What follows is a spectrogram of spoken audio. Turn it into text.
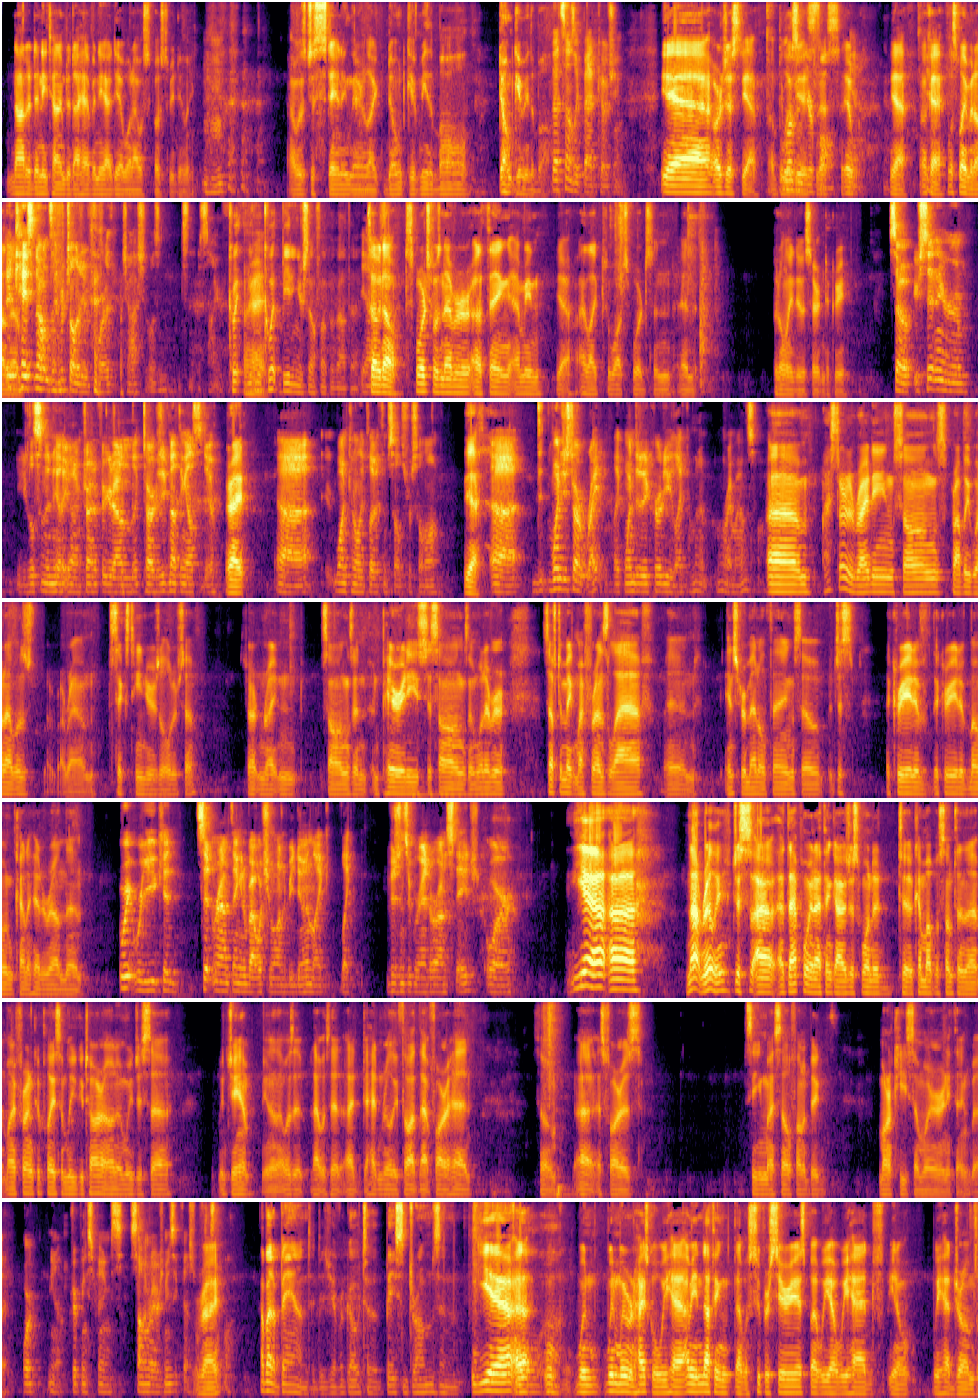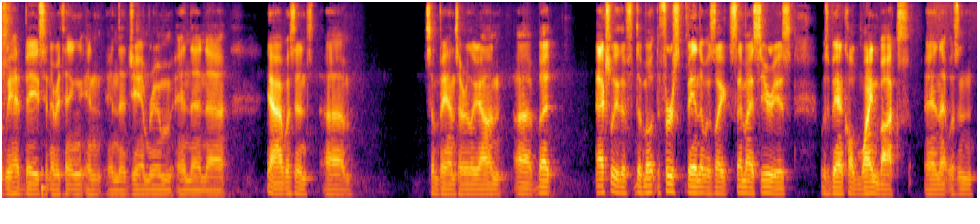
not at any time did I have any idea what I was supposed to be doing. Mm-hmm. I was just standing there like, "Don't give me the ball. Don't give me the ball." That sounds like bad coaching. Yeah, or just yeah, wasn't your obliviousness. fault. It- Yeah. yeah. Okay. Let's blame it on that. In them. case no one's ever told you before, Josh, it wasn't. It's, it's not your fault. Quit, you can quit beating yourself up about that. Yeah. So no, sports was never a thing. I mean, yeah, I like to watch sports and and, but only to a certain degree. So you're sitting in your room, you listen to Neil Young, trying to figure it out on the guitar because you have nothing else to do. Right? Uh, one can only play with themselves for so long. Yeah. Uh, did, when did you start writing? Like, when did it occur to you, like, I'm gonna, write my own song? Um, I started writing songs probably when I was around 16 years old or so. Starting writing songs and, and parodies to songs and whatever stuff to make my friends laugh and instrumental things. So just the creative the creative bone kind of hit around then. Were, were you a kid sitting around thinking about what you wanted to be doing, like, like visions of grandeur on stage, or Yeah, uh, not really. Just uh, at that point, I think I just wanted to come up with something that my friend could play some lead guitar on, and we just uh, we jam. You know, that was it. That was it. I hadn't really thought that far ahead. So uh, as far as seeing myself on a big marquee somewhere or anything, but or you know, Dripping Springs Songwriters Music Festival. Right. example. How about a band? Did you ever go to bass and drums and Yeah, uh, Full, w- uh, when when we were in high school, we had. I mean, nothing that was super serious, but we uh, we had you know we had drums, we had bass, and everything in in the jam room, and then uh, yeah, I was in um, some bands early on, uh, but actually the the mo- the first band that was like semi serious was a band called Winebox, and that was in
